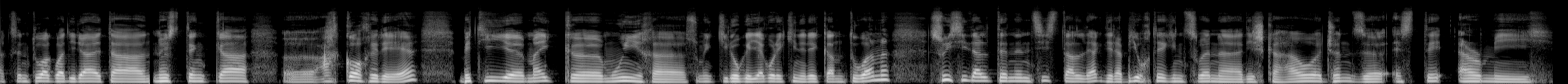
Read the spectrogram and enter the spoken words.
akzentuak badira eta noiztenka uh, arkor ere, eh? beti uh, Mike uh, Muir, uh, zume kilo gehiagorekin ere kantuan, suicidal tendentziz taldeak dira bi urte egin zuen uh, diska hau, John the ST Army.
